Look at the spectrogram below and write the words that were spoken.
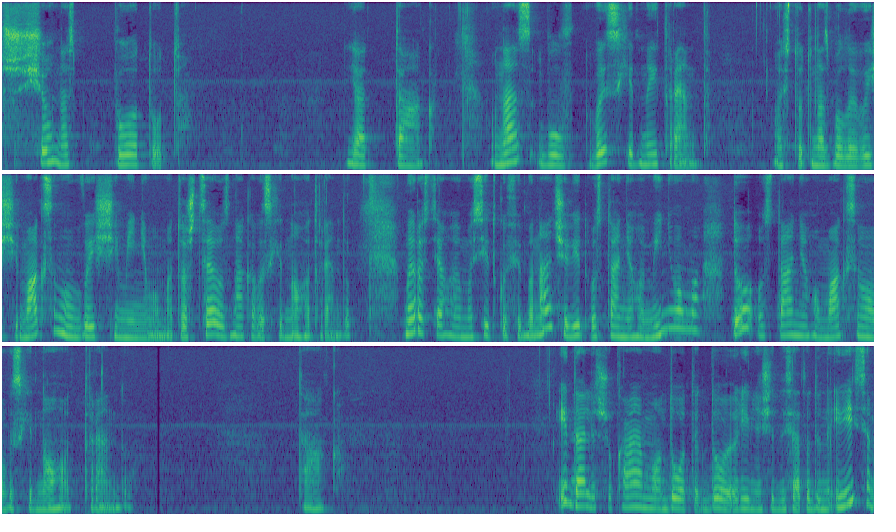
Що у нас було тут? Я так. У нас був висхідний тренд. Ось тут у нас були вищі максимуми, вищі мінімуми. Тож це ознака висхідного тренду. Ми розтягуємо сітку Fibonacci від останнього мінімуму до останнього максимуму висхідного тренду. Так. І далі шукаємо дотик до рівня 61,8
